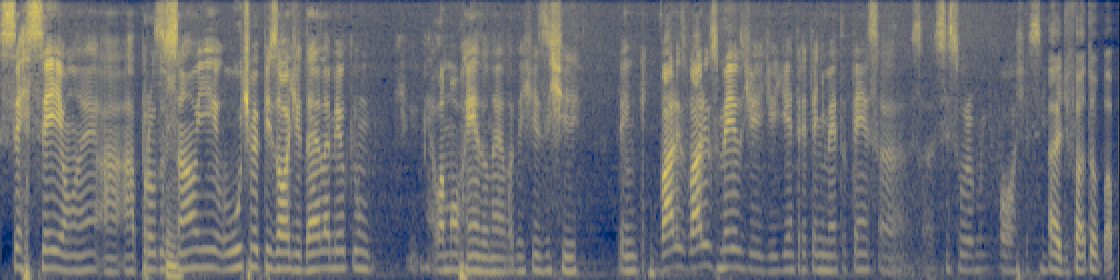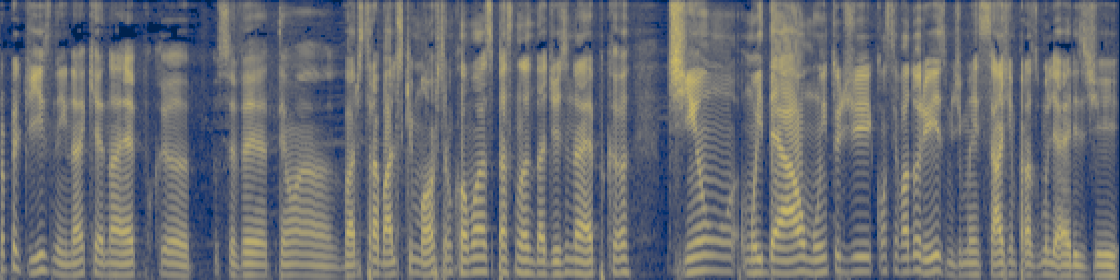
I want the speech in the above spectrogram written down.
cerceiam né, a, a produção e o último episódio dela é meio que um, ela morrendo, né? Ela deixa de existir. Tem vários, vários meios de, de, de entretenimento tem essa, essa censura muito forte, assim. É, de fato, a própria Disney, né, que é na época, você vê, tem uma, vários trabalhos que mostram como as personagens da Disney na época tinham um ideal muito de conservadorismo, de mensagem para as mulheres de,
